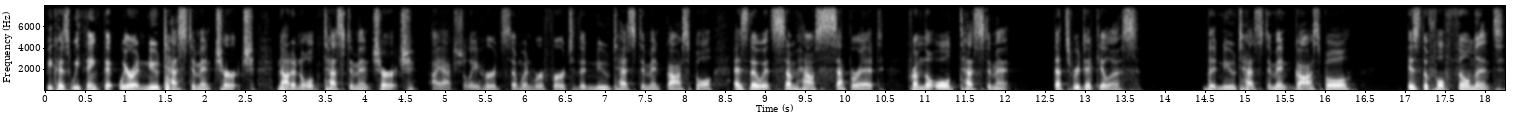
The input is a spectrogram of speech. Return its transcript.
because we think that we're a New Testament church, not an Old Testament church. I actually heard someone refer to the New Testament gospel as though it's somehow separate from the Old Testament. That's ridiculous. The New Testament gospel is the fulfillment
